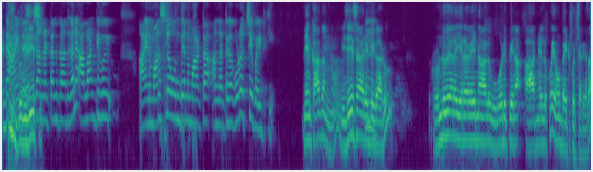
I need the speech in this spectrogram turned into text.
అంటే ఆయన ఇప్పుడు డైరెక్ట్ విజయ్గా అన్నట్టు అని కాదు కానీ అలాంటివి ఆయన మనసులో ఉంది అన్నమాట అన్నట్టుగా కూడా వచ్చాయి బయటికి. నేను కాదన్ను విజయసాయి రెడ్డి గారు రెండు వేల ఇరవై నాలుగు ఓడిపోయిన ఆరు నెలలకు ఏమో బయటకు వచ్చాడు కదా.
